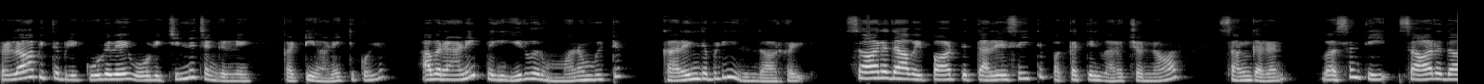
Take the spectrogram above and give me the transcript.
பிரலாபித்தபடி கூடவே ஓடி சின்ன சங்கரனை கட்டி அணைத்து கொள்ள அவர் அணைப்பில் இருவரும் மனம் விட்டு கரைந்தபடி இருந்தார்கள். சாரதாவை பார்த்து தலையசைத்து பக்கத்தில் வரச் சொன்னார் சங்கரன். வசந்தி சாரதா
